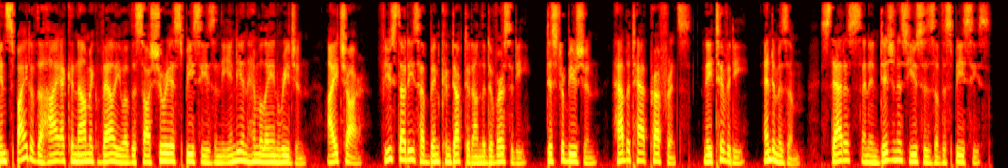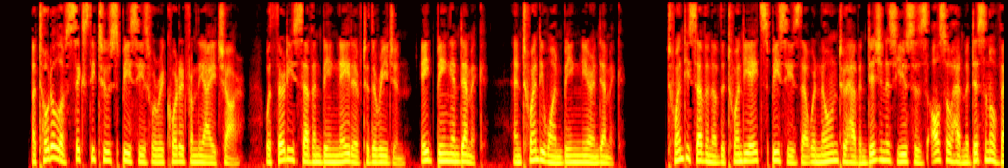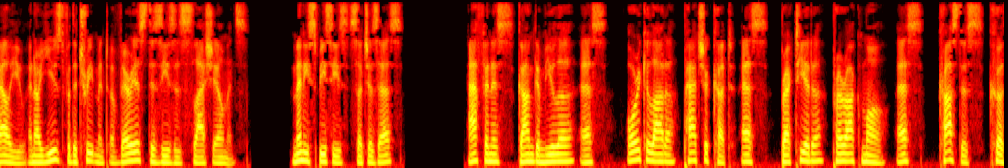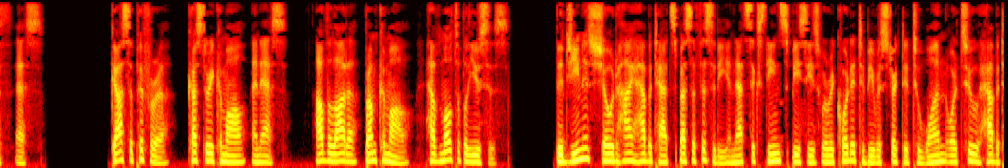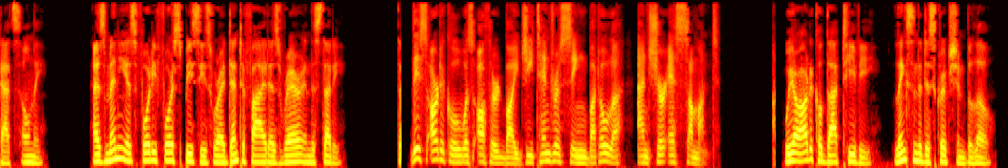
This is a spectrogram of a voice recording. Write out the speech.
In spite of the high economic value of the Saussurea species in the Indian Himalayan region, IHR, few studies have been conducted on the diversity, distribution, habitat preference, nativity, endemism, status, and indigenous uses of the species. A total of 62 species were recorded from the IHR, with 37 being native to the region, 8 being endemic, and 21 being near endemic. 27 of the 28 species that were known to have indigenous uses also had medicinal value and are used for the treatment of various diseases/ailments. Many species such as S. affinis, Gangamula S. auriculata, Pacha Cut, S. bracteata, Mall S. costus, Kuth S. gossipiphora, Kasturi Kamal, and S. obvallata, Brahm Kamal, have multiple uses. The genus showed high habitat specificity in that 16 species were recorded to be restricted to one or two habitats only. As many as 44 species were identified as rare in the study. This article was authored by Jitendra Singh Butola and Sher S. Samant. We are RTCL.TV, links in the description below.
